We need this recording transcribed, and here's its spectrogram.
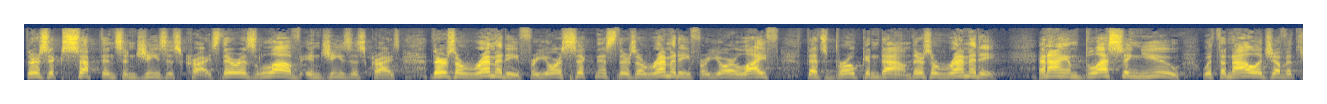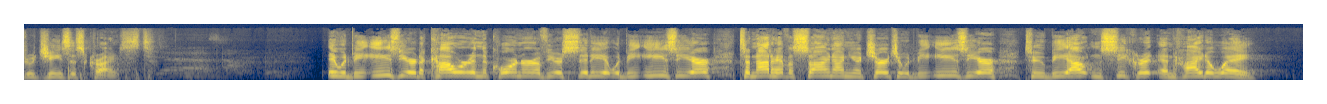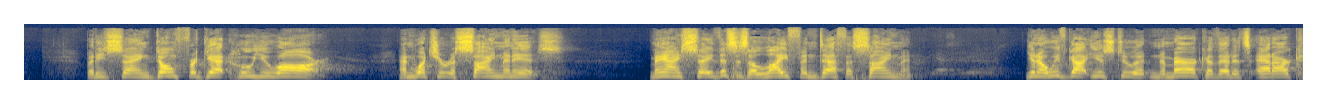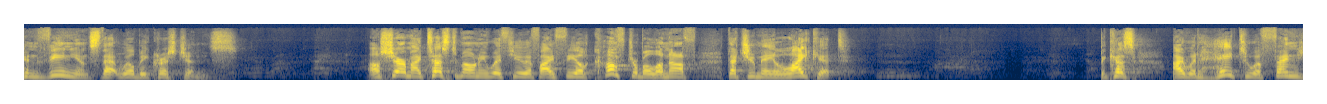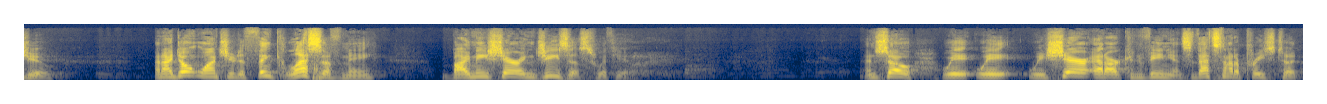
There's acceptance in Jesus Christ. There is love in Jesus Christ. There's a remedy for your sickness. There's a remedy for your life that's broken down. There's a remedy. And I am blessing you with the knowledge of it through Jesus Christ. It would be easier to cower in the corner of your city. It would be easier to not have a sign on your church. It would be easier to be out in secret and hide away. But he's saying, don't forget who you are and what your assignment is. May I say, this is a life and death assignment. You know, we've got used to it in America that it's at our convenience that we'll be Christians. I'll share my testimony with you if I feel comfortable enough that you may like it. Because I would hate to offend you, and I don't want you to think less of me by me sharing Jesus with you. And so we, we, we share at our convenience. That's not a priesthood.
